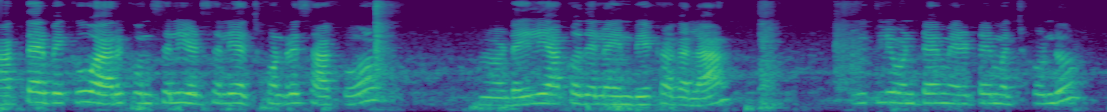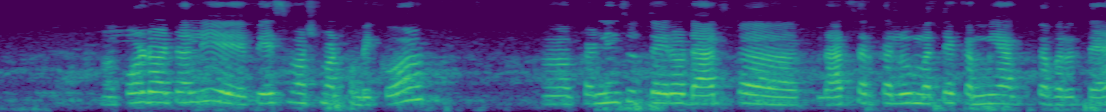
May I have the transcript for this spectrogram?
ಹಾಕ್ತಾ ಇರಬೇಕು. ವಾರಕ್ಕೆ ಒಂದ್ಸಲಿ, ಎರಡು ಸಲ ಹಚ್ಕೊಂಡ್ರೆ ಸಾಕು. ಡೈಲಿ ಹಾಕೋದೆಲ್ಲ ಏನು ಬೇಕಾಗಲ್ಲ. ವೀಕ್ಲಿ ಒನ್ ಟೈಮ್ ಎರಡು ಟೈಮ್ ಹಚ್ಕೊಂಡು ಕೋಲ್ಡ್ ವಾಟ್ರಲ್ಲಿ ಫೇಸ್ ವಾಶ್ ಮಾಡ್ಕೊಬೇಕು. ಕಣ್ಣಿನ ಸುತ್ತ ಇರೋ ಡಾರ್ಕ್ ಡಾರ್ಕ್ ಸರ್ಕಲ್ಲು ಮತ್ತು ಕಮ್ಮಿ ಆಗ್ತಾ ಬರುತ್ತೆ.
